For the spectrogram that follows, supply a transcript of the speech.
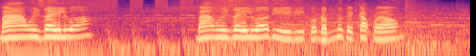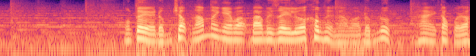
30 giây nữa. 30 giây nữa thì, thì có đấm được cái cọc này không? Con cây này đấm chậm lắm anh em ạ. 30 giây nữa không thể nào mà đấm được hai cọc này đâu.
